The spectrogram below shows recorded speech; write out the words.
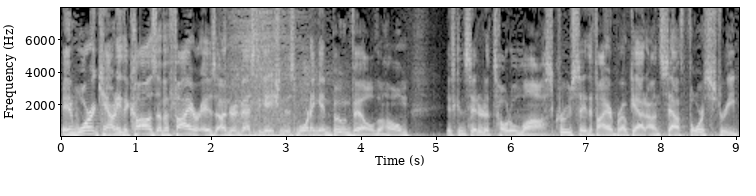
In Warrick County, the cause of a fire is under investigation this morning in Boonville, The home is considered a total loss. Crews say the fire broke out on South 4th Street.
